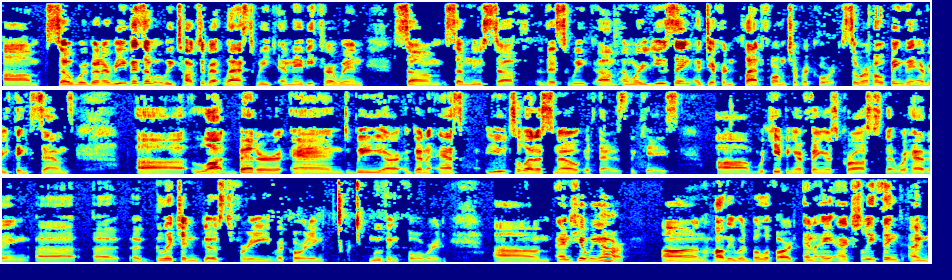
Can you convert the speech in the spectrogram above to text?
Um, so we're going to revisit what we talked about last week and maybe throw in some some new stuff this week. Um, and we're using a different platform to record, so we're hoping that everything sounds a uh, lot better. And we are going to ask you to let us know if that is the case. Um, we're keeping our fingers crossed that we're having uh, a, a, glitch and ghost free recording moving forward. Um, and here we are on Hollywood Boulevard, and I actually think I'm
